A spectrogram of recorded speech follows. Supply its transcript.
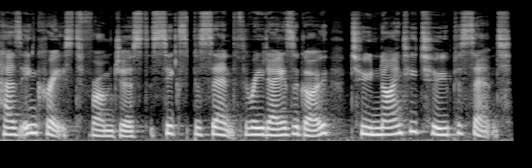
has increased from just 6% three days ago to 92%.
